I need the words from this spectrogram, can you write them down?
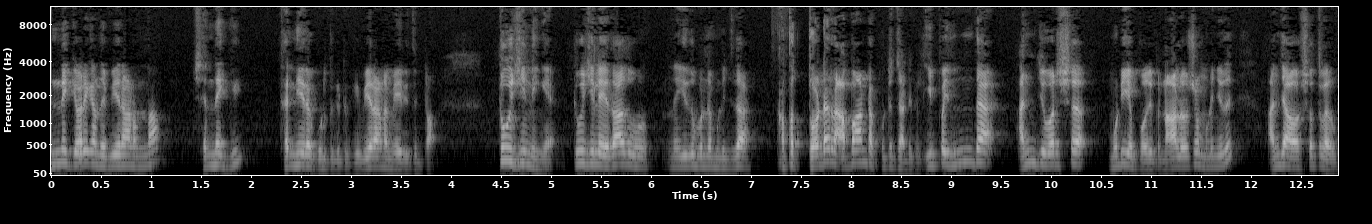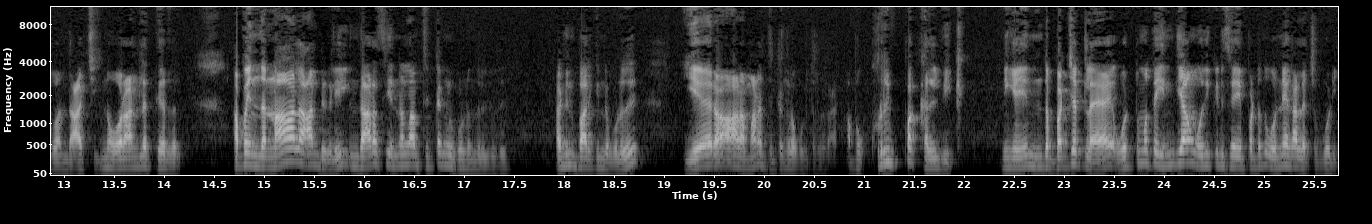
இன்னைக்கு வரைக்கும் அந்த வீராணம் தான் சென்னைக்கு தண்ணீரை கொடுத்துக்கிட்டு இருக்கு. வீராணம் ஏரி திட்டம். டூ ஜி நீங்க. டூ ஜியில் ஏதாவது இது பண்ண முடிஞ்சுதா? அப்போ தொடர் அபாண்ட குற்றச்சாட்டுகள். இப்போ இந்த அஞ்சு வருஷம் முடிய போகுது. இப்போ நாலு வருஷம் முடிஞ்சது. அஞ்சாவது வருஷத்துல இருக்கும் அந்த ஆட்சி. இன்னும் ஒரு ஆண்டுல தேர்தல். அப்ப இந்த நாலு ஆண்டுகளில் இந்த அரசு என்னெல்லாம் திட்டங்கள் கொண்டு வந்திருக்குது அப்படின்னு பார்க்கின்ற பொழுது ஏராளமான திட்டங்களை கொடுத்துருக்காங்க அப்போ குறிப்பா கல்விக்கு. நீங்க இந்த பட்ஜெட்ல ஒட்டுமொத்த இந்தியாவும் ஒதுக்கீடு செய்யப்பட்டது ஒன்னே கால் லட்சம் கோடி.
